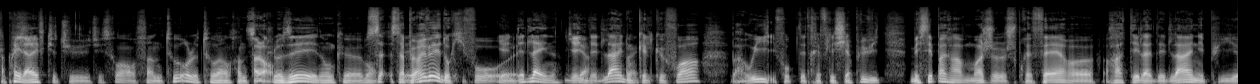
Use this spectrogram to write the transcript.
Après, il arrive que tu, tu sois en fin de tour, le tour est en train de se closer, et donc euh, bon. Ça, ça peut arriver. Donc il faut. Il y a une deadline. Il y a une deadline. Donc quelquefois, bah oui, il faut peut-être réfléchir plus vite. Mais c'est pas grave. Moi, je, je préfère euh, rater la deadline et puis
